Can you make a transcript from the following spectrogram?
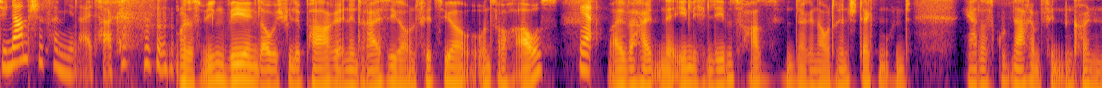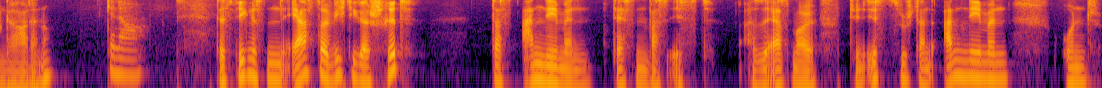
dynamischen Familienalltag. und deswegen wählen, glaube ich, viele Paare in den 30er und 40er uns auch aus, ja. weil wir halt in der ähnlichen Lebensphase sind, da genau drin stecken und ja, das gut nachempfinden können gerade. Ne? Genau. Deswegen ist ein erster wichtiger Schritt das Annehmen dessen, was ist. Also erstmal den Ist-Zustand annehmen und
